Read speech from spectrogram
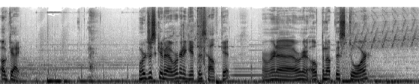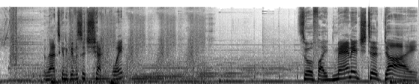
Okay. We're just gonna we're gonna get this health kit. And we're gonna we're gonna open up this door. And that's gonna give us a checkpoint. So if I manage to die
